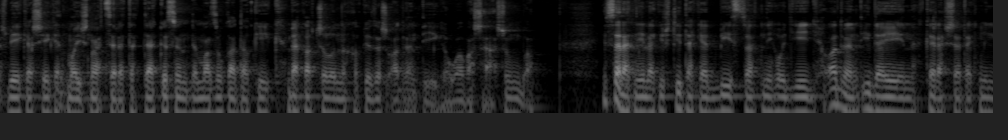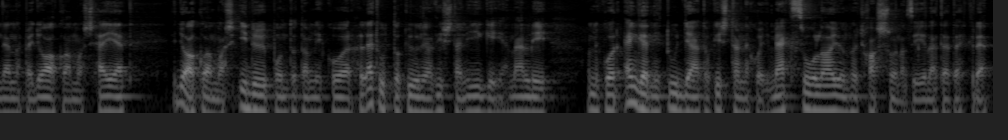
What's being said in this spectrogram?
Áldás békességet ma is nagy szeretettel köszöntöm azokat, akik bekapcsolódnak a közös adventi ége olvasásunkba. És szeretnélek is titeket bíztatni, hogy így advent idején keressetek minden nap egy alkalmas helyet, egy alkalmas időpontot, amikor le tudtok ülni az Isten ígéje mellé, amikor engedni tudjátok Istennek, hogy megszólaljon, hogy hasson az életetekre,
